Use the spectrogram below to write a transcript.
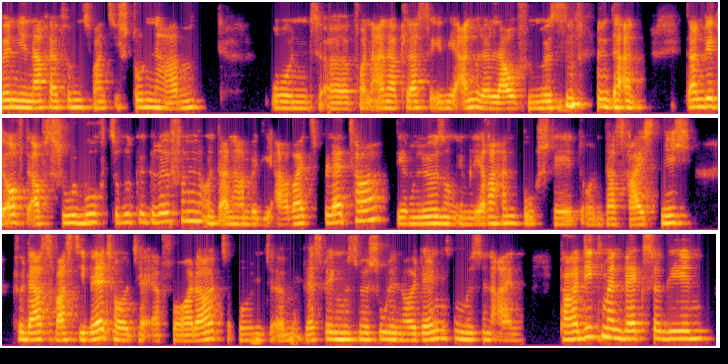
wenn die nachher 25 Stunden haben und äh, von einer Klasse in die andere laufen müssen, dann, dann wird oft aufs Schulbuch zurückgegriffen und dann haben wir die Arbeitsblätter, deren Lösung im Lehrerhandbuch steht. Und das reicht nicht für das, was die Welt heute erfordert. Und ähm, deswegen müssen wir Schule neu denken, müssen in einen Paradigmenwechsel gehen.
